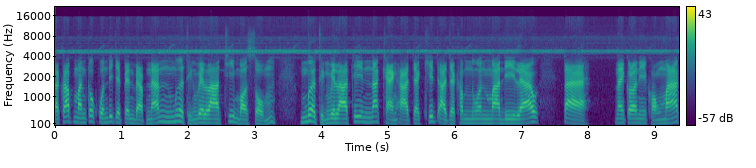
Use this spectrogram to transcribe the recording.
ละครับ มันก็ควรที่จะเป็นแบบนั้นเมื่อถึงเวลาที่เหมาะสม เมื่อถึงเวลาที่นักแข่งอาจจะคิดอาจจะคำนวณมาดีแล้ว แต่ในกรณีของมาร์ค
